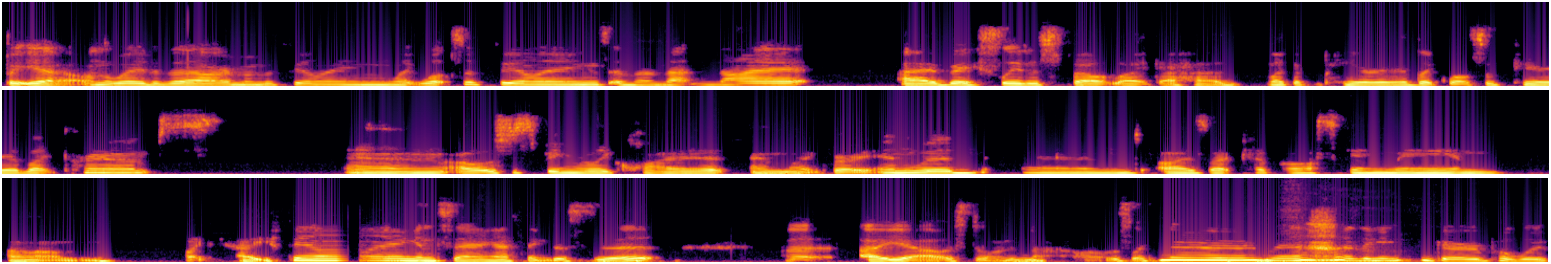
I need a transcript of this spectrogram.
but yeah, on the way to there, I remember feeling like lots of feelings. And then that night, I basically just felt like I had like a period, like lots of period like cramps. And I was just being really quiet and like very inward. And Isaac kept asking me and um, like, how you feeling? And saying, I think this is it. But uh, yeah, I was still in denial. I was like, no, man, I think it can go probably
